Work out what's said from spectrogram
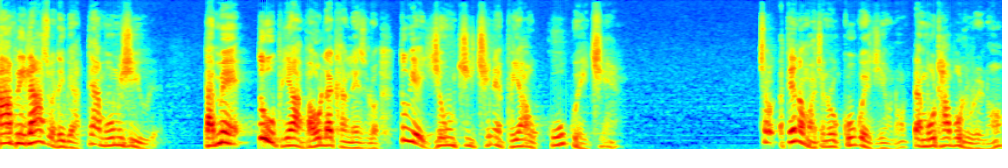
အာဘီလဆိုတဲ့ဒိတ်ပြတန်ဖိုးမရှိဘူးတဲ့ဒါပေမဲ့သူ့ဘုရားဘာလို့လက်ခံလဲဆိုတော့သူ့ရဲ့ယုံကြည်ခြင်းနဲ့ဘုရားကိုကိုးကွယ်ခြင်းကျွန်တော်အတင်းတော်မှာကျွန်တော်တို့ကိုးကွယ်ခြင်းအောင်နော်တန်ဖိုးထားဖို့လိုတယ်နော်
